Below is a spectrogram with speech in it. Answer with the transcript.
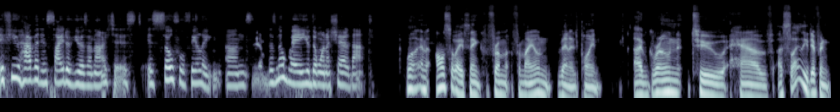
if you have it inside of you as an artist is so fulfilling and there's no way you don't want to share that. Well and also i think from from my own vantage point i've grown to have a slightly different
